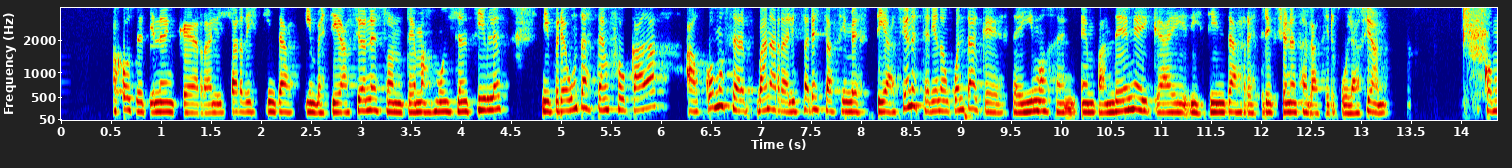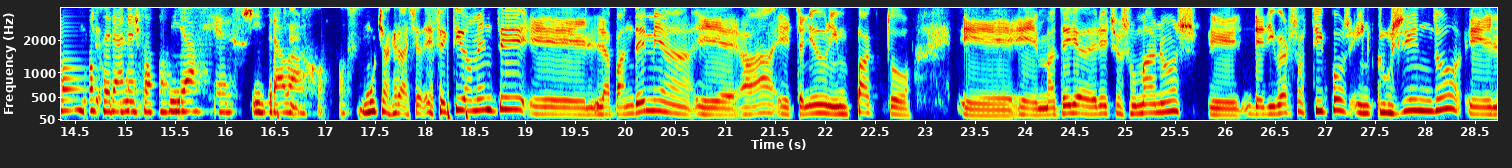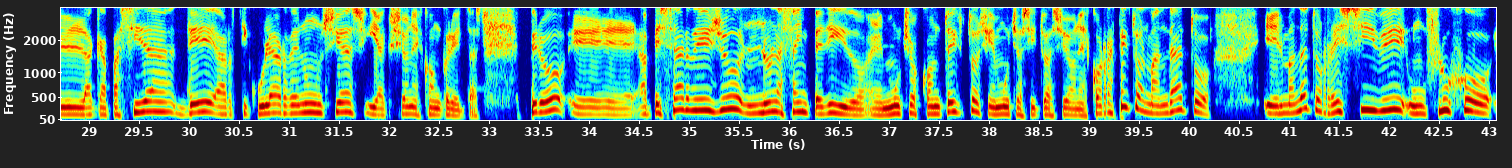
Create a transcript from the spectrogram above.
se tienen que realizar distintas investigaciones, son temas muy sensibles. Mi pregunta está enfocada a cómo se van a realizar estas investigaciones teniendo en cuenta que seguimos en, pandemia y que hay distintas restricciones a la circulación. ¿Cómo serán esos viajes y trabajos? muchas gracias. Efectivamente, eh, la pandemia eh, ha eh, tenido un impacto en materia de derechos humanos de diversos tipos, incluyendo la capacidad de articular denuncias y acciones concretas. Pero a pesar de ello, no las ha impedido en muchos contextos y en muchas situaciones. Con respecto al mandato, el mandato recibe un flujo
